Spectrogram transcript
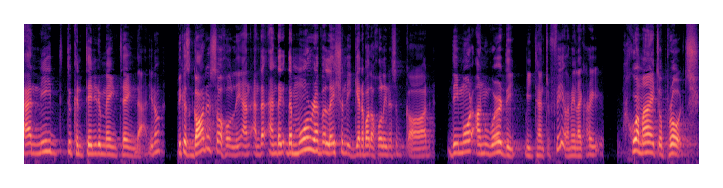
and need to continue to maintain that, you know, because God is so holy, and, and, the, and the, the more revelation we get about the holiness of God, the more unworthy we tend to feel. I mean, like, who am I to approach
